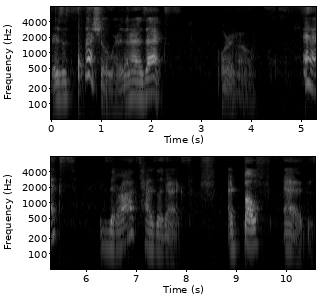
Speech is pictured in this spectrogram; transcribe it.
There's a special word that has X or an O. X Xerox has an X at both ends.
